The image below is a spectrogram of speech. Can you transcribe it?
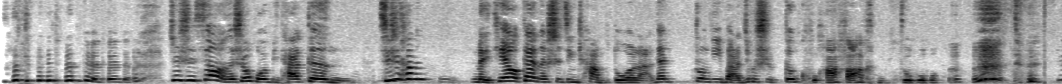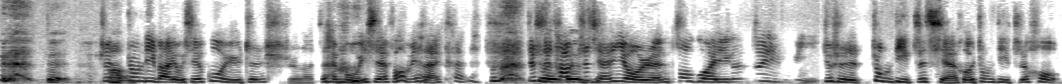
对对对对对，就是向往的生活比它更。其实他们每天要干的事情差不多啦，但种地吧就是跟苦哈哈很多。对 对，种种地吧有些过于真实了，在某一些方面来看 就是他们之前有人做过一个对比，就是种地之前和种地之后，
